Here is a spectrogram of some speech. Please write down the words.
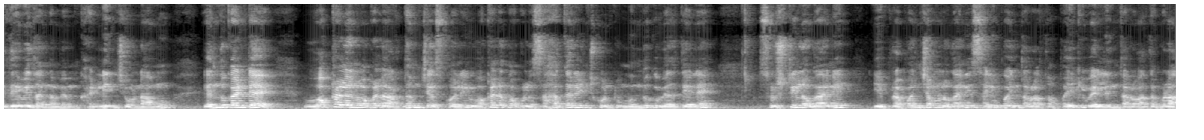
ఇదే విధంగా మేము ఖండించి ఉన్నాము. ఎందుకంటే ఒకళ్ళని ఒకళ్ళు అర్థం చేసుకొని ఒకళ్ళకొకళ్ళు సహకరించుకుంటూ ముందుకు వెళ్తేనే సృష్టిలో కానీ ఈ ప్రపంచంలో కానీ చనిపోయిన తర్వాత పైకి వెళ్ళిన తర్వాత కూడా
